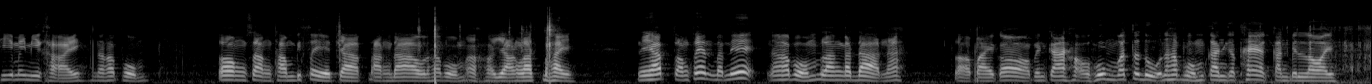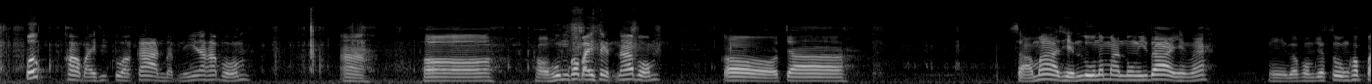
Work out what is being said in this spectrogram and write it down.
ที่ไม่มีขายนะครับ ผมต้องสั่งทำพิเศษจากต่างดาวนะครับ ผมอะเอายางรัดไป นี่ครับสองเส้นแบบนี้นะครับผมลังกระดาษนะ ต่อไปก็เป็นการห่อหุ้มวัสดุนะครับ ผมกันกระแทกกันเป็นรอยปุ๊บเข้าไปที่ตัวก้านแบบนี้นะครับ ผม อ่า พอห่อหุ้มเข้าไปเสร็จนะครับผม ก็จะสามารถเห็นรูน้ำมันตรงนี้ได้เห็นไหมนี่เดี๋ยวผมจะซูมเข้าไป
